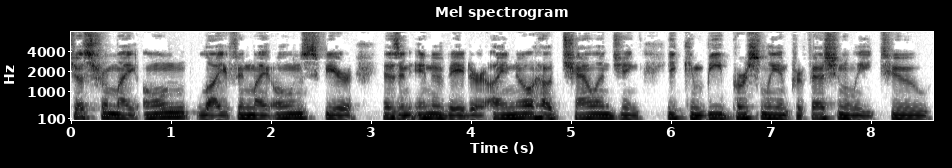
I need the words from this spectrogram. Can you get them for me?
just from my own life in my own sphere as an innovator, I know how challenging it can be personally and professionally to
